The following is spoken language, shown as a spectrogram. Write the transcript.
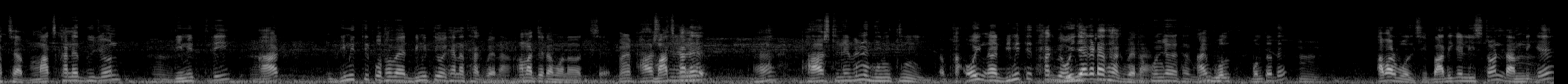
আচ্ছা মাঝখানে দুজন। দিমিত্রি আর দিমিত্রি প্রথমে দিমিত্রি ওইখানে থাকবে না আমার যেটা মনে হচ্ছে। মানে ফার্স্ট মাঝখানে হ্যাঁ? ফার্স্ট ইলেভেনে দিমিত্রি ওই না দিমিত্রি থাকবে ওই জায়গাটা থাকবে না। কোন জায়গায় থাকবে? আমি বলতে দে। আবার বলছি বাদিকে লিস্টন ডান দিকে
